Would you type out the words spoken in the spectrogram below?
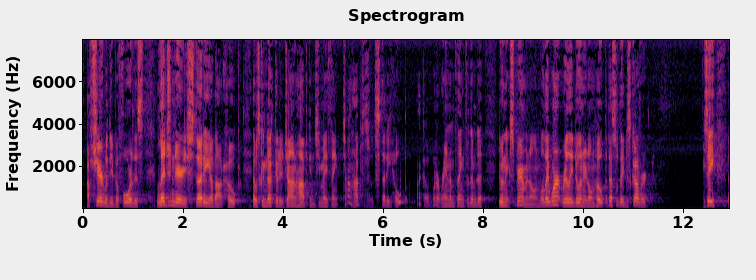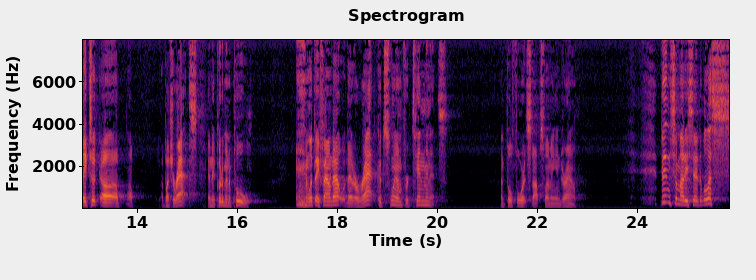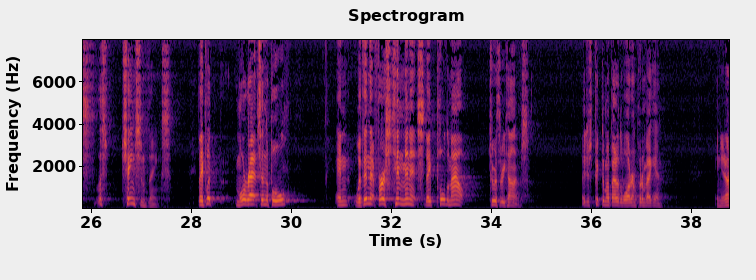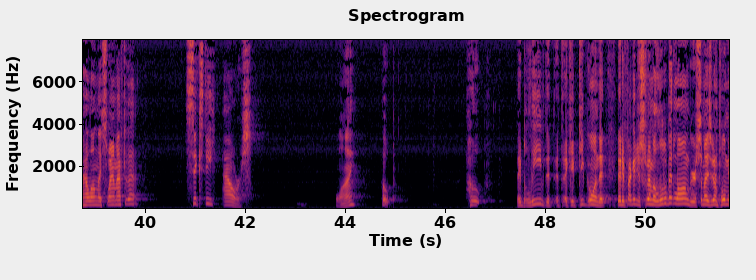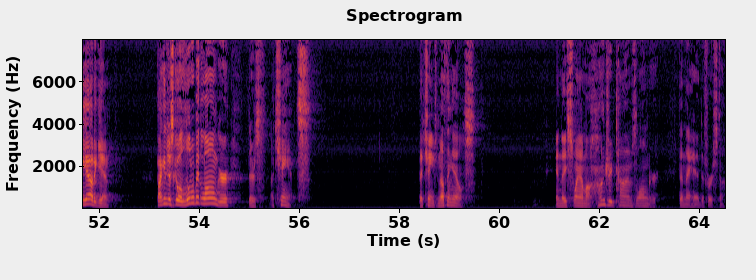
I've shared with you before this legendary study about hope that was conducted at Johns Hopkins. You may think, Johns Hopkins would study hope? Like, a, what a random thing for them to do an experiment on. Well, they weren't really doing it on hope, but that's what they discovered. You see, they took uh, a, a, a bunch of rats and they put them in a pool. And what they found out was that a rat could swim for 10 minutes until before it stopped swimming and drowned. Then somebody said, well, let's, let's change some things. They put more rats in the pool, and within that first 10 minutes, they pulled them out two or three times. They just picked them up out of the water and put them back in. And you know how long they swam after that? 60 hours. Why? Hope. Hope. They believed that they could keep going, that, that if I could just swim a little bit longer, somebody's going to pull me out again. If I can just go a little bit longer, there's a chance. They changed nothing else. And they swam a hundred times longer than they had the first time.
